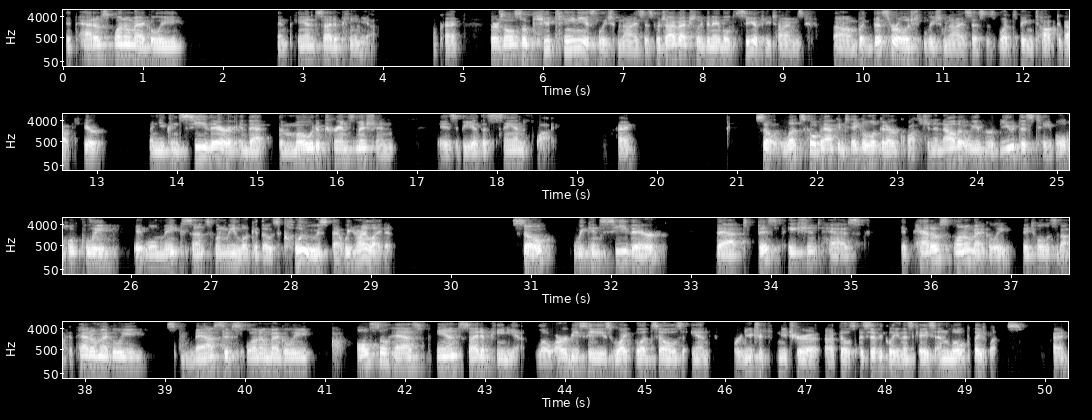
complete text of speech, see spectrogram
hepatosplenomegaly, and pancytopenia. Okay. There's also cutaneous leishmaniasis, which I've actually been able to see a few times, um, but visceral leishmaniasis is what's being talked about here. And you can see there in that the mode of transmission is via the sandfly. Okay. So let's go back and take a look at our question. And now that we've reviewed this table, hopefully it will make sense when we look at those clues that we highlighted. So we can see there that this patient has hepatosplenomegaly. They told us about hepatomegaly, massive splenomegaly, also has pancytopenia, low RBCs, white blood cells, and or neutrophils specifically in this case, and low platelets. Okay.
